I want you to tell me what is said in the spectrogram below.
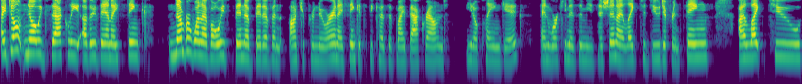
I don't know exactly, other than I think number one, I've always been a bit of an entrepreneur, and I think it's because of my background, you know, playing gigs and working as a musician. I like to do different things. I like to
